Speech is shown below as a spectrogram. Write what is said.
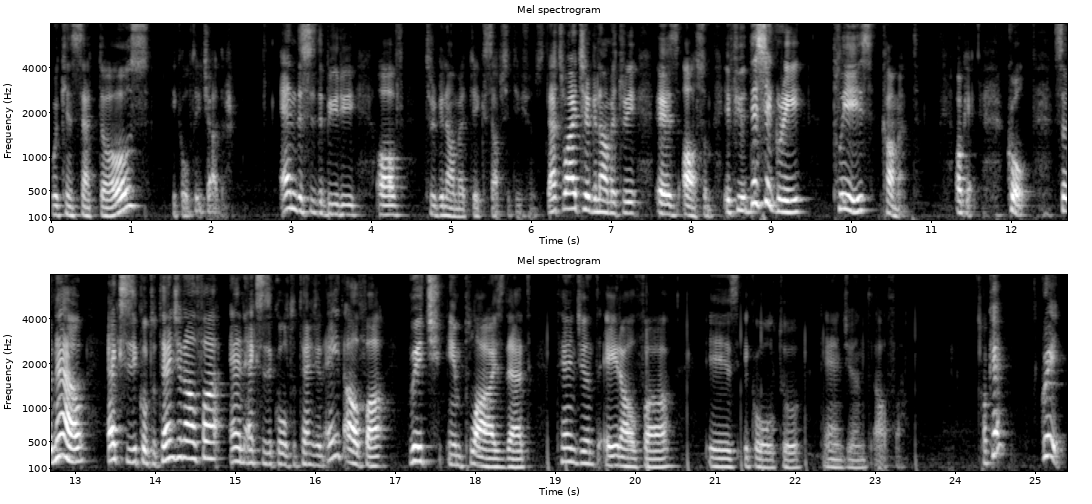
we can set those equal to each other. And this is the beauty of trigonometric substitutions. That's why trigonometry is awesome. If you disagree, please comment. Okay, cool. So now x is equal to tangent alpha and x is equal to tangent 8 alpha which implies that tangent 8 alpha is equal to tangent alpha. Okay, great.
